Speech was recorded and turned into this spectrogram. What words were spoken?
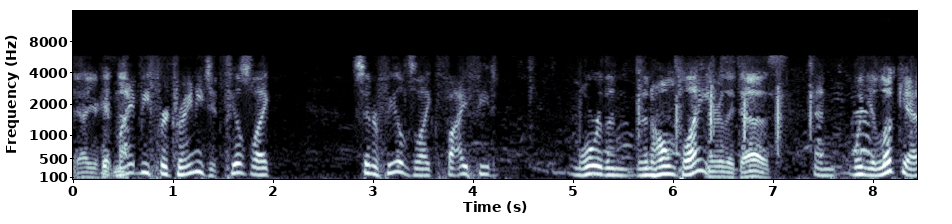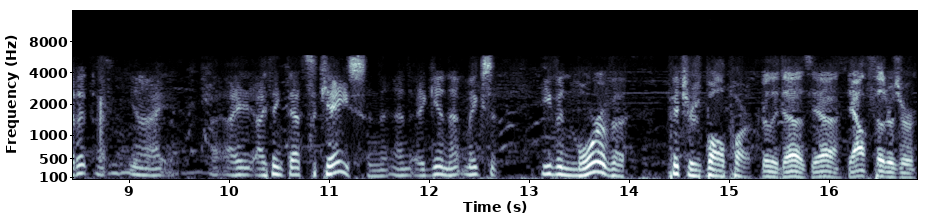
Yeah, you're hitting. It might up. be for drainage. It feels like center field's like five feet more than than home plate. It really does. And when you look at it, uh, you know, I, I, I think that's the case. And, and again, that makes it even more of a pitcher's ballpark. really does, yeah. The outfielders are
